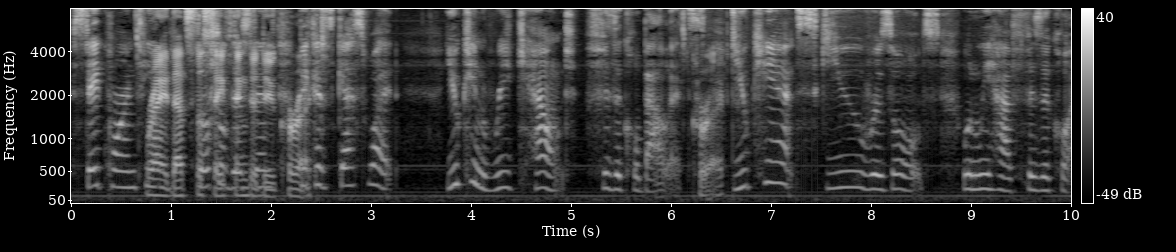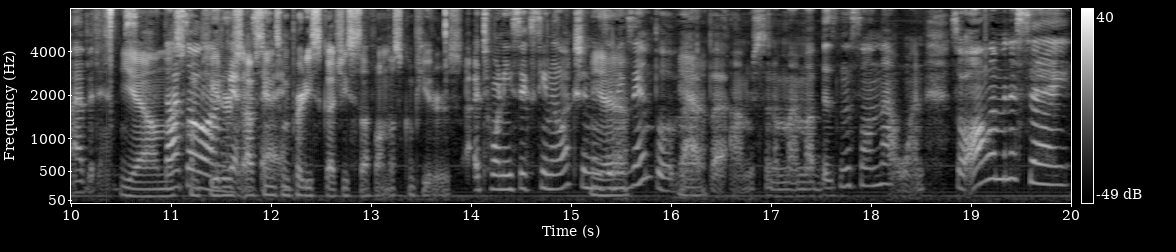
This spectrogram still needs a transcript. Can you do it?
Stay quarantined. Right, that's the safe thing to do, correct. Because guess what? You can recount physical ballots. Correct. You can't skew results when we have physical evidence. Yeah, on those That's getting. I've seen some pretty sketchy stuff on those computers. a 2016 election is an example of that, Yeah. but I'm just gonna mind my business on that one. So all I'm gonna say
